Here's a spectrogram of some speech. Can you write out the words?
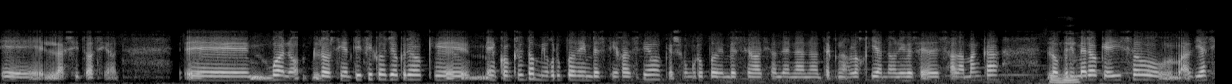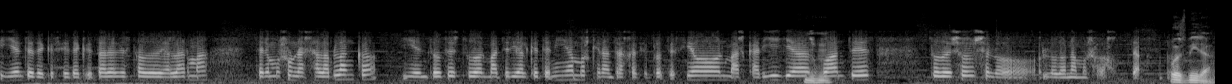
eh, la situación. Eh, bueno, los científicos yo creo que, en concreto mi grupo de investigación, que es un grupo de investigación de nanotecnología en la Universidad de Salamanca, lo primero que hizo al día siguiente de que se decretara el estado de alarma tenemos una sala blanca y entonces todo el material que teníamos, que eran trajes de protección, mascarillas, guantes, todo eso se lo, donamos a la Junta. Pues mira,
